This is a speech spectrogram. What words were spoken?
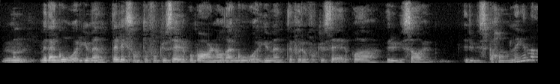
men, det er gode argumenter liksom, til å fokusere på barnet, og det er gode argumenter for å fokusere på rus av, rusbehandlingen. Da.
